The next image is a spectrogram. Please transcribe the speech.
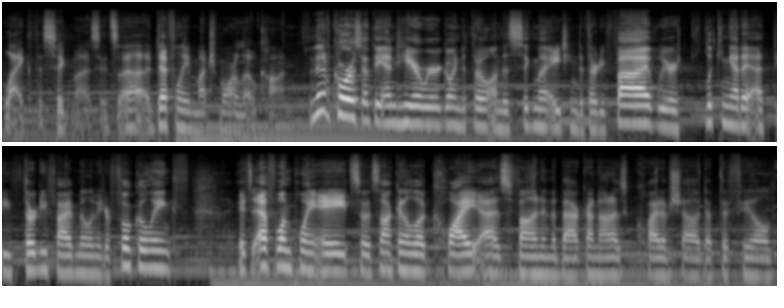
like the Sigmas. It's uh, definitely much more low con. And then of course at the end here, we're going to throw on the Sigma 18 to 35. We are looking at it at the 35 millimeter focal length. It's f1.8, so it's not going to look quite as fun in the background, not as quite of shallow depth of field.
